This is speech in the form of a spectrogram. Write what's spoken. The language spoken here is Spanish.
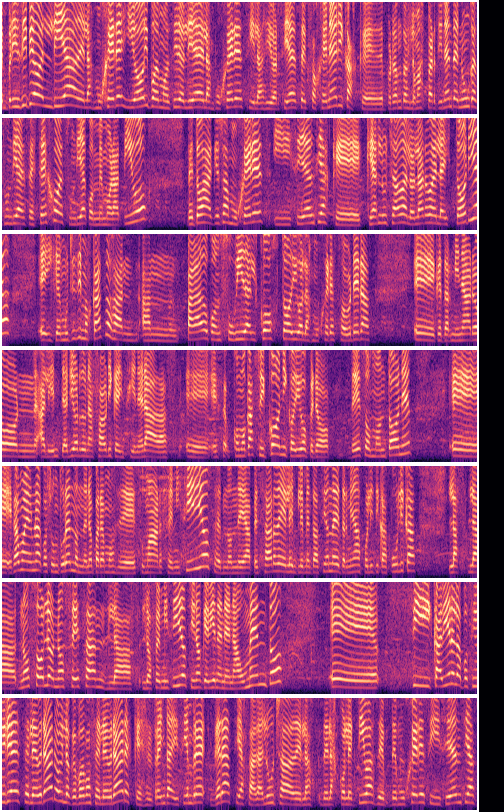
En principio el Día de las Mujeres y hoy podemos decir el Día de las Mujeres y las diversidades sexogenéricas, que de pronto es lo más pertinente, nunca es un día de festejo, es un día conmemorativo de todas aquellas mujeres y disidencias que, han luchado a lo largo de la historia eh, y que en muchísimos casos han, pagado con su vida el costo, digo, las mujeres obreras eh, que terminaron al interior de una fábrica incineradas. Eh, como caso icónico, digo, pero de esos montones. Eh, estamos en una coyuntura en donde no paramos de sumar femicidios, en donde a pesar de la implementación de determinadas políticas públicas, no solo no cesan los femicidios, sino que vienen en aumento. Eh, si cabiera la posibilidad de celebrar, hoy lo que podemos celebrar es que es el 30 de diciembre, gracias a la lucha de las, colectivas de mujeres y disidencias,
